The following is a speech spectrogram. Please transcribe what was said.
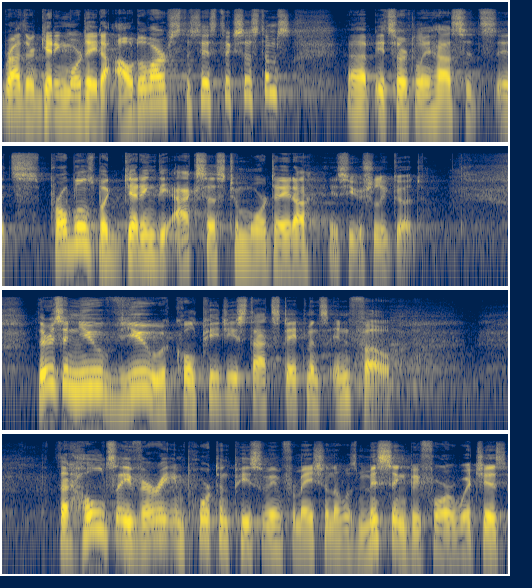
rather getting more data out of our statistics systems. Uh, it certainly has its, its problems, but getting the access to more data is usually good. There is a new view called pgstat statements info that holds a very important piece of information that was missing before, which is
